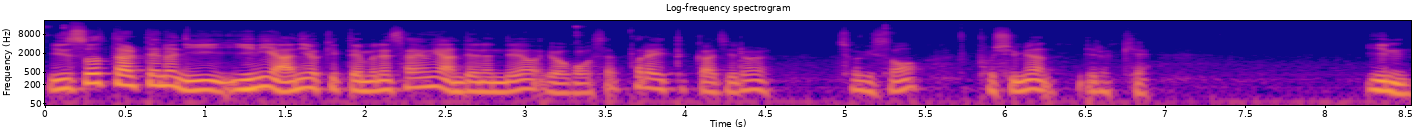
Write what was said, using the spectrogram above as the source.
인서트 할 때는 이 인이 아니었기 때문에 사용이 안 되는데요. 요거 세퍼레이트까지를 저기서 보시면 이렇게 인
